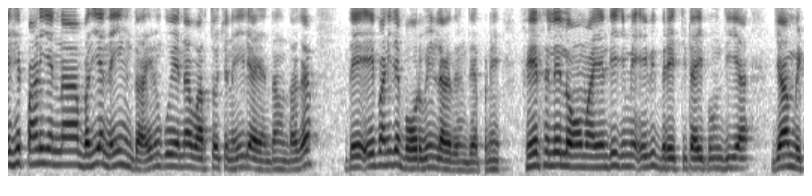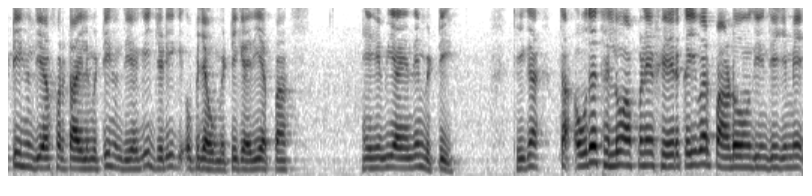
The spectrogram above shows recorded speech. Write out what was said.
ਇਹ ਪਾਣੀ ਇੰਨਾ ਵਧੀਆ ਨਹੀਂ ਹੁੰਦਾ, ਇਹਨੂੰ ਕੋਈ ਇੰਨਾ ਵਰਤੋਂ ਚ ਨਹੀਂ ਲਿਆ ਜਾਂਦਾ ਹੁੰਦਾਗਾ, ਤੇ ਇਹ ਪਾਣੀ ਦੇ ਬੋਰ ਵੀ ਨਹੀਂ ਲੱਗਦੇ ਹੁੰਦੇ ਆਪਣੇ। ਫੇਰ ਥੱਲੇ ਲੋਮ ਆ ਜਾਂਦੀ ਹੈ, ਜਿਵੇਂ ਇਹ ਵੀ ਬਰੇਤੀ ਟਾਈਪ ਹੁੰਦੀ ਆ, ਜਾਂ ਮਿੱਟੀ ਹੁੰਦੀ ਆ ਫਰਟਾਈਲ ਮਿੱਟੀ ਹੁੰਦੀ ਹੈਗੀ, ਜਿਹੜੀ ਕਿ ਉਪਜਾਊ ਮਿੱਟੀ ਕਹਿ ਦਈਏ ਆਪਾਂ, ਇਹ ਵੀ ਆ ਜਾਂਦੀ ਮਿੱਟੀ, ਠੀਕ ਆ? ਤਾਂ ਉਹਦੇ ਥੱਲੋਂ ਆਪਣੇ ਫੇਰ ਕਈ ਵਾਰ ਪਾਂਡੋ ਆਉਂਦੀ ਹੁੰਦੀ ਹੈ, ਜਿਵੇਂ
